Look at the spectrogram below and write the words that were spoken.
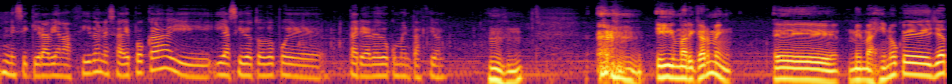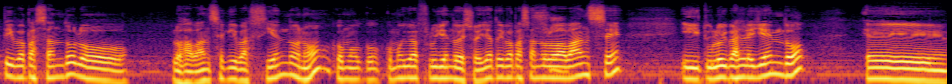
ni siquiera había nacido en esa época y, ha sido todo pues tarea de documentación. y Mari Carmen, eh, me imagino que ella te iba pasando los avances que iba haciendo, ¿no? ¿Cómo, cómo, iba fluyendo eso? Ella te iba pasando los avances y tú lo ibas leyendo. Eh,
